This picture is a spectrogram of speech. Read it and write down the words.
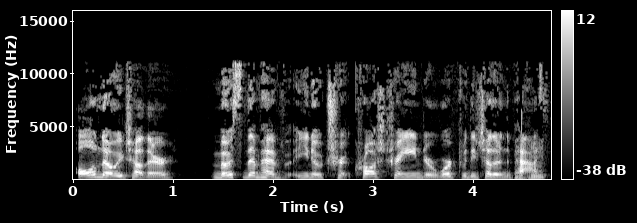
all know each other. Most of them have you know tr cross trained or worked with each other in the Mm-hmm. past.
